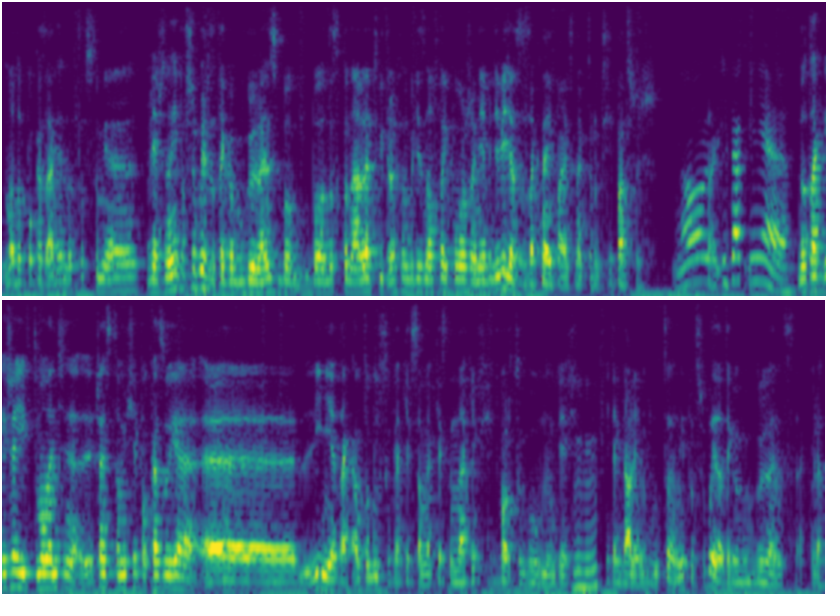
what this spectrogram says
ma do pokazania, no to w sumie, wiesz, no nie potrzebujesz do tego Google Lens, bo, bo doskonale twój telefon będzie znał twoje położenie, będzie wiedział, co za knajpa jest, na którą ty się patrzysz. No Tak. i tak i nie. No tak, jeżeli w tym momencie e, często mi się pokazuje e, linie tak autobusów, jakie są, jak jestem na jakimś dworcu głównym gdzieś Mhm. i tak dalej, no to nie potrzebuję do tego Google Lens akurat,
